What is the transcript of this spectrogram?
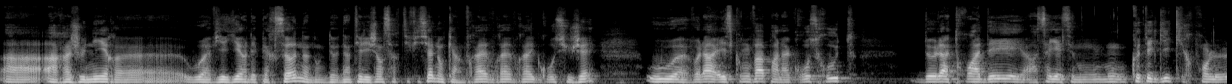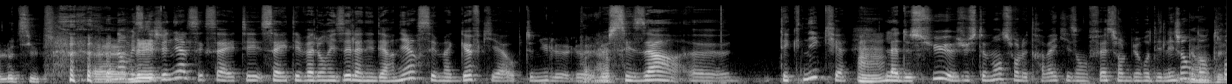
à, à rajeunir euh, ou à vieillir les personnes, donc d'intelligence artificielle, donc un vrai, vrai, vrai gros sujet. Où euh, voilà, est-ce qu'on va par la grosse route de la 3D Ah ça y est, c'est mon, mon côté geek qui reprend le, le dessus. Euh, non, mais, ce qui est génial, c'est que ça a été, ça a été valorisé l'année dernière. C'est MacGuff qui a obtenu le, le, Voilà. le César euh, technique Mhm. là-dessus, justement sur le travail qu'ils ont fait sur le bureau des légendes, Bureau entre des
